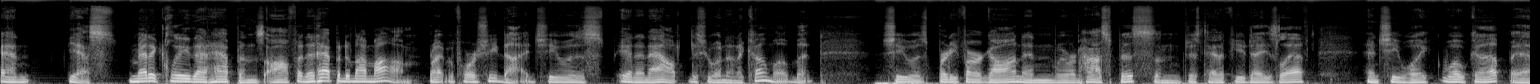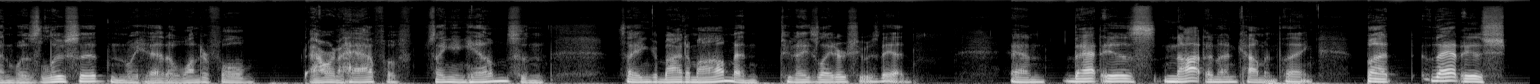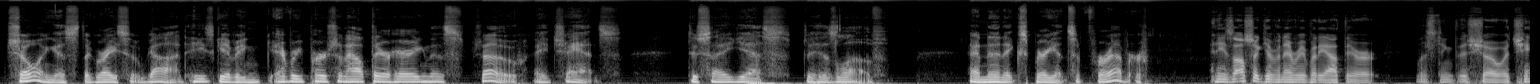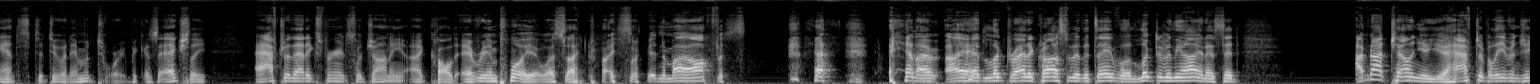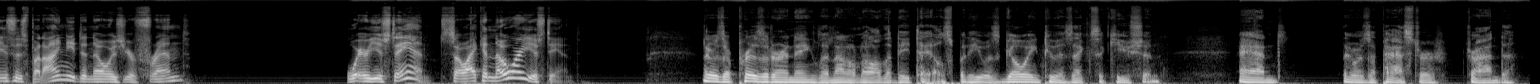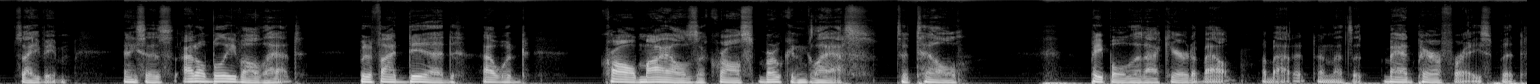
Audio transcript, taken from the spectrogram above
and yes, medically that happens often. It happened to my mom right before she died. She was in and out. She wasn't in a coma, but she was pretty far gone, and we were in hospice and just had a few days left. And she wake, woke up and was lucid, and we had a wonderful hour and a half of singing hymns and saying goodbye to mom. And two days later, she was dead. And that is not an uncommon thing. But that is showing us the grace of God. He's giving every person out there hearing this show a chance to say yes to his love and then experience it forever. And he's also given everybody out there listening to this show a chance to do an inventory because actually, after that experience with Johnny, I called every employee at Westside Chrysler into my office. and I, I had looked right across at the table and looked him in the eye and I said, I'm not telling you you have to believe in Jesus, but I need to know as your friend where you stand so I can know where you stand. There was a prisoner in England, I don't know all the details, but he was going to his execution and there was a pastor trying to save him. And he says, I don't believe all that, but if I did, I would crawl miles across broken glass to tell people that I cared about about it. And that's a bad paraphrase, but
